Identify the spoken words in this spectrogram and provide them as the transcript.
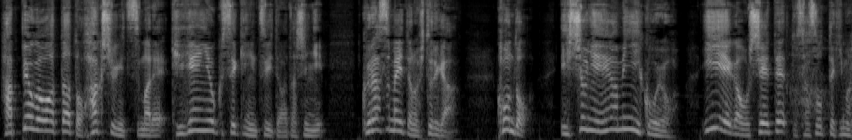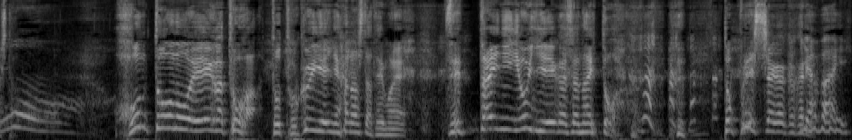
発表が終わった後、拍手に包まれ、機嫌よく席に着いた私に、クラスメイトの一人が、今度、一緒に映画見に行こうよ。いい映画教えて、と誘ってきました。本当の映画とは？と得意げに話した手前、絶対に良い映画じゃないと。とプレッシャーがかかりやばい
